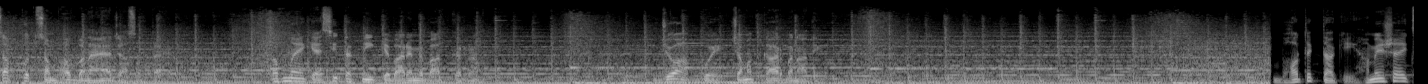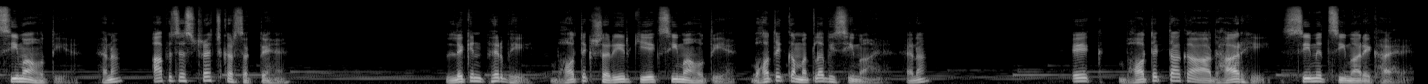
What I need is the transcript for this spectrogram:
सब कुछ संभव बनाया जा सकता है। अब मैं एक ऐसी तकनीक के बारे में बात कर रहा हूँ, जो आपको एक चमत्कार बना देगा। भौतिकता की हमेशा एक सीमा होती है है ना? आप इसे स्ट्रेच कर सकते हैं। लेकिन फिर भी भौतिक शरीर की एक सीमा होती है। भौतिक का मतलब ही सीमा है है ना? एक भौतिकता का आधार ही सीमित सीमा रेखा है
